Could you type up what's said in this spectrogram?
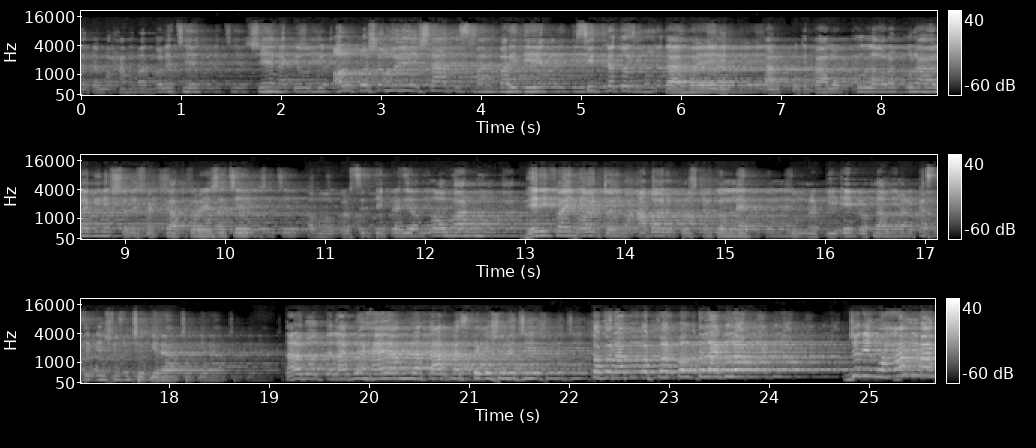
নেতা মুহাম্মদ বলেছে, সে নাকি অতি অল্প সময়ে সাত দিয়ে সিদরাতুল হয়ে তার প্রতিপালক আল্লাহ রাব্বুল আলামিনের সাথে সাক্ষাৎ করে এসেছে। আবু বকর সিদ্দিক রাদিয়াল্লাহু আনহু ভেরিফাই হওয়ার জন্য আবার প্রশ্ন করলেন, তোমরা কি এই কথা ওনার কাছ থেকে শুনেছো কিনা? তারা বলতে লাগল হ্যাঁ আমরা তার কাছ থেকে শুনেছি। তখন আবু বকর বলতে লাগল, যদি মুহাম্মদ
